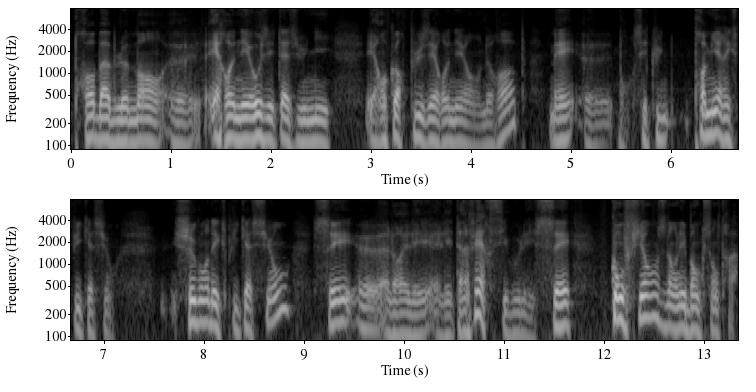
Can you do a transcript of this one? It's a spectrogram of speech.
probablement euh, erronée aux États-Unis et encore plus erronée en Europe, mais euh, bon, c'est une première explication. Seconde explication, c'est, alors elle est, inverse si vous voulez, c'est confiance dans les banques centrales.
